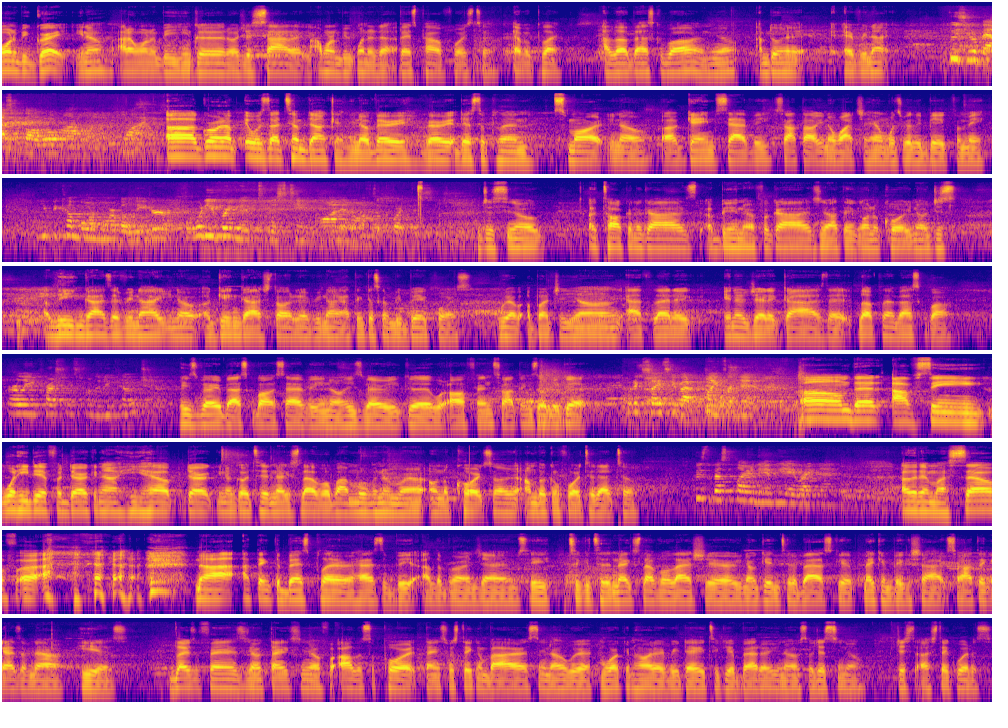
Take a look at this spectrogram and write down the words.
I want to be great, you know. I don't want to be good or just solid. I want to be one of the best power forwards to ever play. I love basketball, and you know, I'm doing it every night. Who's your basketball role model? Why? Uh, growing up, it was uh, Tim Duncan. You know, very, very disciplined, smart. You know, uh, game savvy. So I thought, you know, watching him was really big for me. You become more and more of a leader. What do you bring to this team on and off the court this season? Just you know, uh, talking to guys, uh, being there for guys. You know, I think on the court, you know, just leading guys every night. You know, getting guys started every night. I think that's going to be big for us. We have a bunch of young, athletic, energetic guys that love playing basketball. Early impressions from the new coach? He's very basketball savvy. You know, he's very good with offense, so I think it's going to be good. What excites you about playing for him? Um, that I've seen what he did for Dirk and how he helped Dirk, you know, go to the next level by moving him around on the court. So I'm looking forward to that too. Who's the best player in the NBA right now? Other than myself, uh, no, I, I, think the best player has to be uh, LeBron James. He took it to the next level last year, you know, getting to the basket, making big shots. So I think as of now, he is. Blazer fans, you know, thanks, you know, for all the support. Thanks for sticking by us. You know, we're working hard every day to get better. You know, so just, you know, just uh, stick with us.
